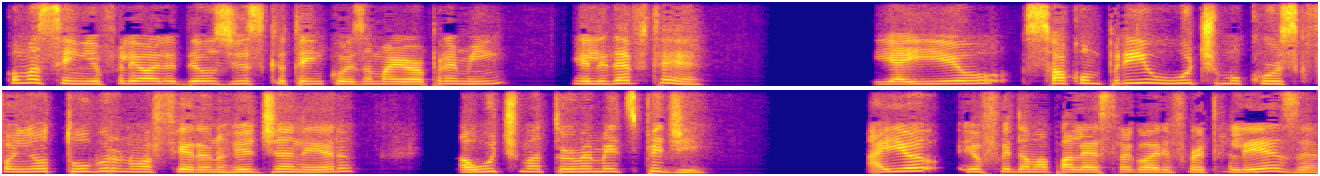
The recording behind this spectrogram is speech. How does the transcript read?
Como assim? Eu falei, olha, Deus disse que eu tenho coisa maior pra mim. E ele deve ter. E aí eu só cumpri o último curso, que foi em outubro, numa feira no Rio de Janeiro. A última turma eu me despedi. Aí eu, eu fui dar uma palestra agora em Fortaleza,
